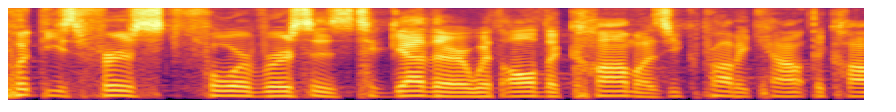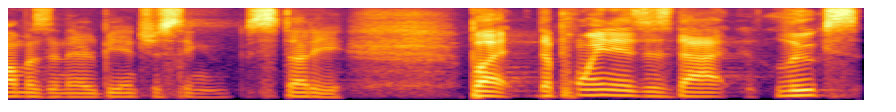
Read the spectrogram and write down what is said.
put these first four verses together with all the commas. You could probably count the commas in there. It'd be interesting study. But the point is, is that Luke's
